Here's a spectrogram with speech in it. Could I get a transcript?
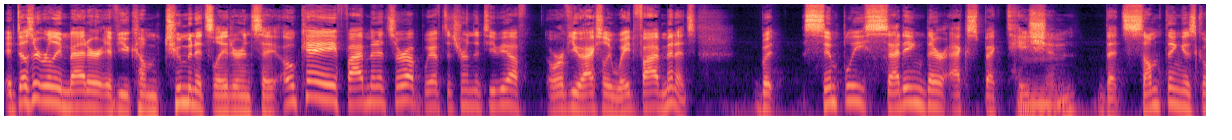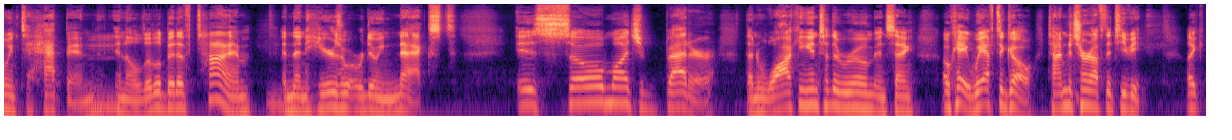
it doesn't really matter if you come two minutes later and say, okay, five minutes are up. We have to turn the TV off. Or if you actually wait five minutes. But simply setting their expectation mm-hmm. That something is going to happen mm. in a little bit of time, mm. and then here's what we're doing next is so much better than walking into the room and saying, okay, we have to go. Time to turn off the TV. Like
